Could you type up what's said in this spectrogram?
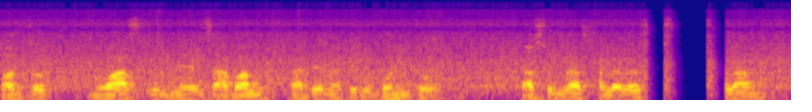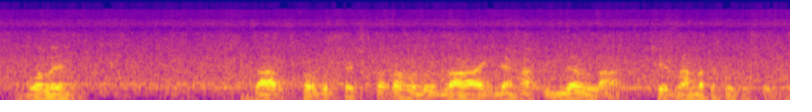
হজরত মোয়াজ ইবনে জাবাল রাজেনা থেকে বর্ণিত রাসুল্লাহ সাল্লাহ সাল্লাম বলেন যার সর্বশেষ কথা হলো, লা ইলাহা ইল্লাল্লাহ সে জান্নাতে প্রবেশ করবে।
